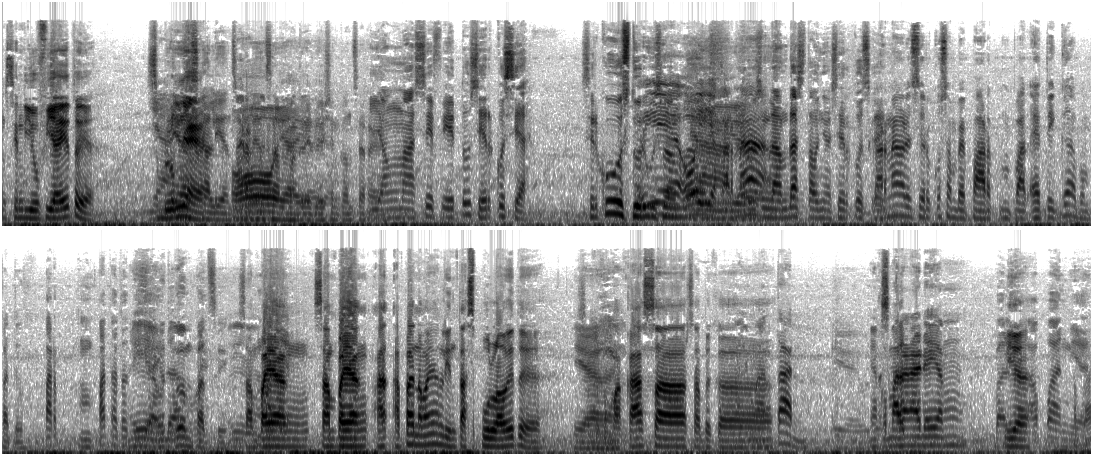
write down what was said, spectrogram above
Cindy Uvia itu ya? Sebelumnya Iya, ya? sekalian, sekalian Oh sama iya, iya. graduation konser. yang masif itu sirkus ya Sirkus 2019. iya, oh iya, karena- 2019 tahunnya sirkus kan karena ada sirkus sampai part 4 eh 3 apa 4 tuh part 4 atau 3 Iya, udah. Gue empat sih. Iya. Sampai yang sampai yang apa namanya lintas pulau itu ya? Iya. Sampai ke Makassar, sampai ke Kalimantan Iya, yang kemarin ada yang Iya. kapan ya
